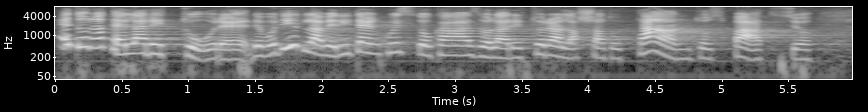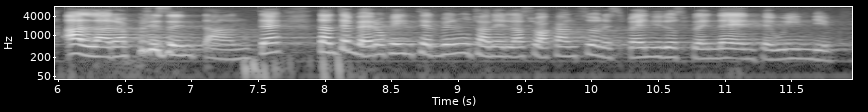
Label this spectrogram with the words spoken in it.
e Donatella Rettore. Devo dire la verità, in questo caso la Rettore ha lasciato tanto spazio alla rappresentante, tant'è vero che è intervenuta nella sua canzone Splendido Splendente, quindi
